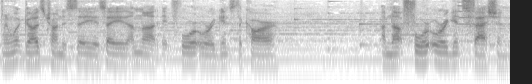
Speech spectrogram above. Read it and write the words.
And what God's trying to say is hey, I'm not for or against the car. I'm not for or against fashion.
